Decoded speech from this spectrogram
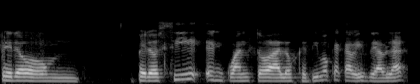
Pero, pero sí, en cuanto al objetivo que acabáis de hablar,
